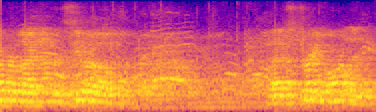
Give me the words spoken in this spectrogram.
Cover by number zero. That's Trey Moreland.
